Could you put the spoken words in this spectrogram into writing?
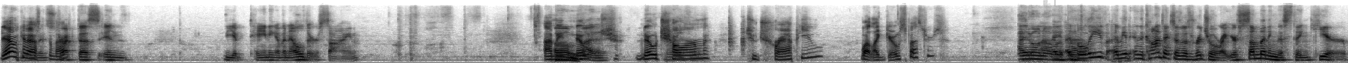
Yeah, we do could you ask them that. instruct us in the obtaining of an elder sign? I mean, Um, no, Might ch- no charm to trap you. What, like Ghostbusters? I don't know I, about I that. believe. I mean, in the context of this ritual, right? You're summoning this thing here,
